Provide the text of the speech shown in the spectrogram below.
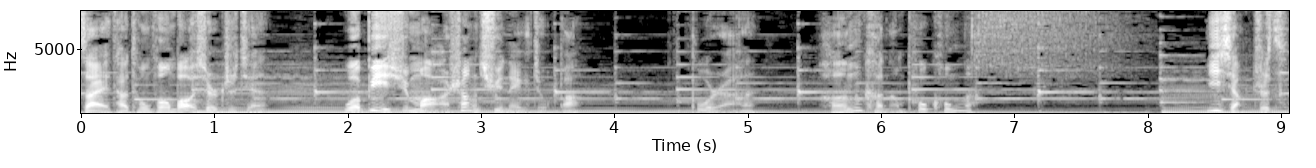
在他通风报信之前，我必须马上去那个酒吧，不然很可能扑空啊！一想至此。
